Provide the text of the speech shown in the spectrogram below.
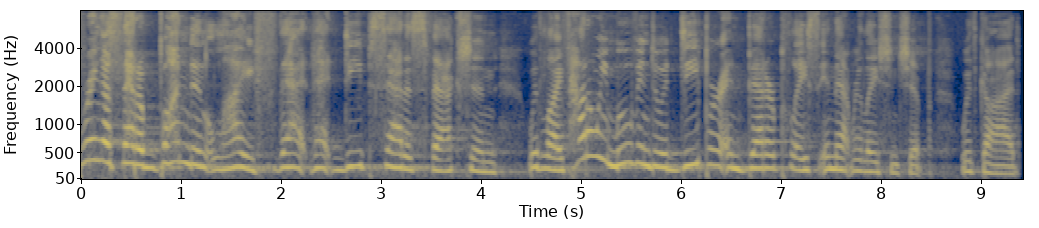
bring us that abundant life, that, that deep satisfaction with life? How do we move into a deeper and better place in that relationship with God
